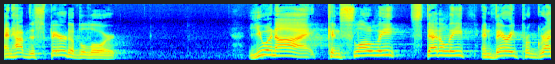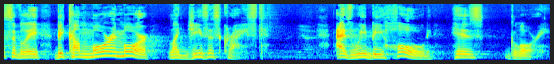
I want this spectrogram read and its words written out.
and have the Spirit of the Lord, you and I can slowly steadily and very progressively become more and more like Jesus Christ as we behold his glory.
